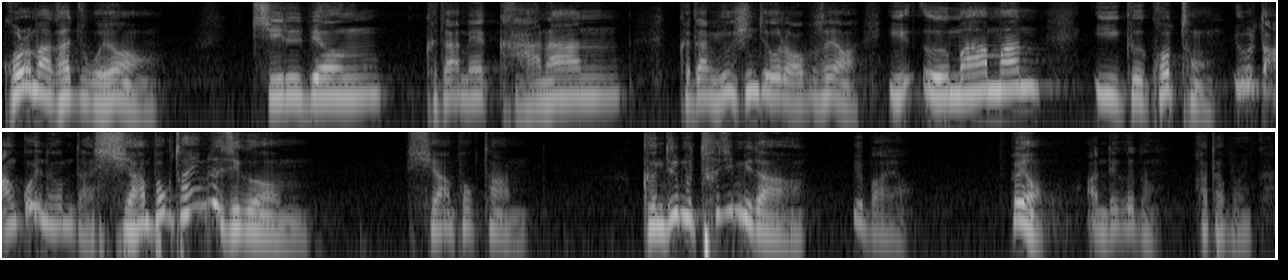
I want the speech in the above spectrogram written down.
골마 가지고요. 질병, 그 다음에 가난, 그 다음에 육신적으로 보세요. 이 어마어마한 이 그 고통, 이걸 또 안고 있는 겁니다. 시한폭탄입니다, 지금. 시한폭탄. 건드리면 터집니다. 이거 봐요. 왜요? 안 되거든. 하다 보니까.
